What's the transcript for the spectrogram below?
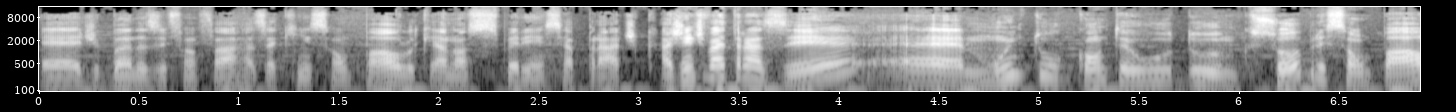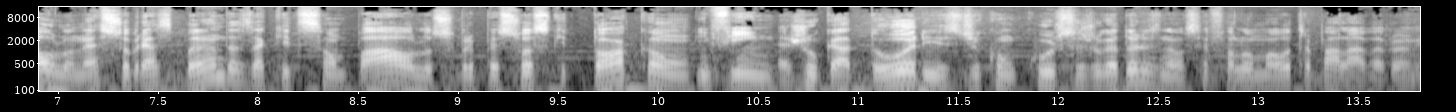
é, de bandas e fanfarras aqui em São Paulo, que é a nossa experiência prática. A gente vai trazer é, muito conteúdo sobre São Paulo, né, sobre as bandas aqui de São Paulo, sobre pessoas que tocam, enfim, jogadores de concursos, jogadores não, você falou uma outra palavra para mim,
